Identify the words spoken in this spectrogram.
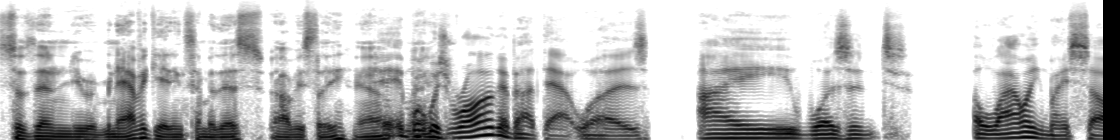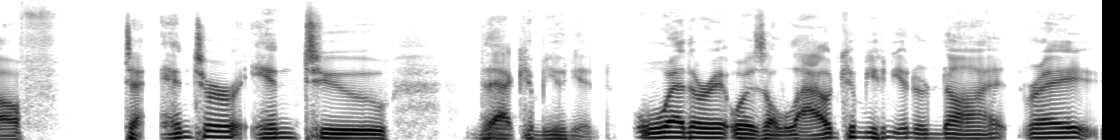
so then you were navigating some of this, obviously. Yeah, and what was wrong about that was I wasn't allowing myself to enter into that communion whether it was a loud communion or not, right?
